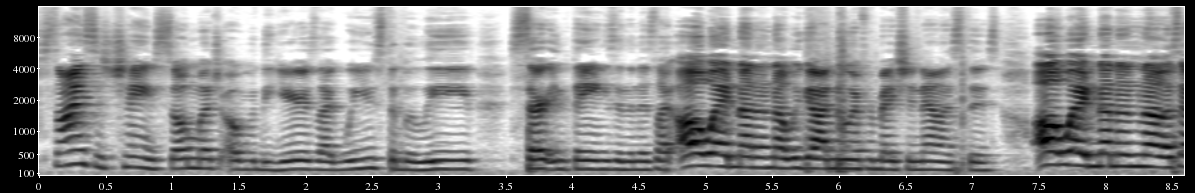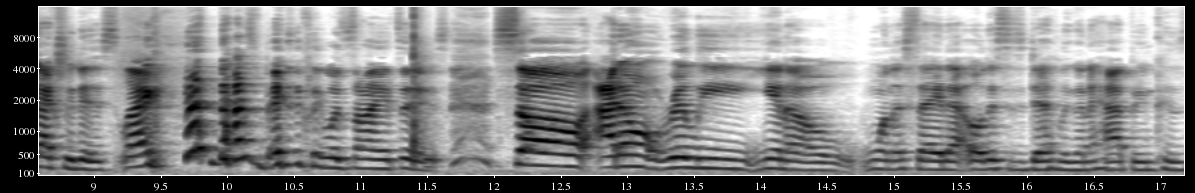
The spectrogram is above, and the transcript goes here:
Science has changed so much over the years. Like, we used to believe certain things, and then it's like, oh, wait, no, no, no, we got new information. Now it's this. Oh, wait, no, no, no, it's actually this. Like, basically what science is. So, I don't really, you know, want to say that, oh, this is definitely going to happen because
